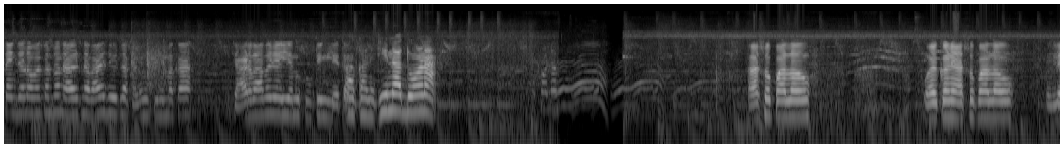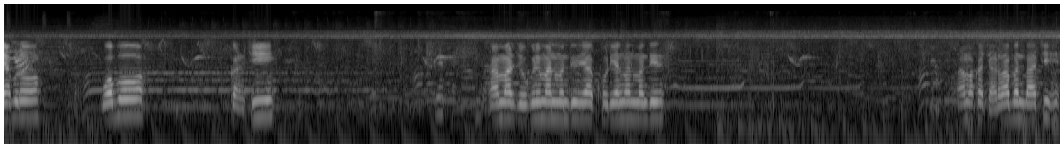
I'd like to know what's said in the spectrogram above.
ત્રણ જણા હોય કરશો ને આ રીતના વાવી દો એટલે ઘણું ફિલ્મમાં કા ઝાડ વાવે છે એનું શૂટિંગ લેતા. કંઠીના દોણા. આસો પાલવ વૈકણે આસો પાલવ લેબડો બોબો કણજી આ મારું જોગણીમાન મંદિર આ ખોડિયાલમાન મંદિર. આમાં કા ઝાડવા બંધ બાચી છે.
